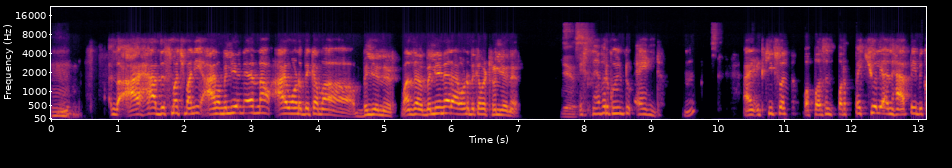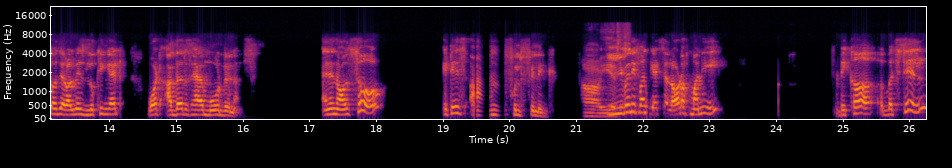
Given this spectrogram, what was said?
And I have this much money. I'm a millionaire now. I want to become a billionaire. Once I'm a billionaire, I want to become a trillionaire. Yes. It's never going to end. Hmm? And it keeps one, a person perpetually unhappy because they're always looking at what others have more than us. And then also, it is unfulfilling. Ah, yes. Even if one gets a lot of money, because but still,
